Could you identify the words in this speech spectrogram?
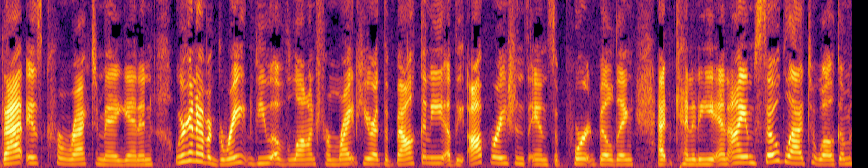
That is correct, Megan. And we're going to have a great view of launch from right here at the balcony of the Operations and Support Building at Kennedy. And I am so glad to welcome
